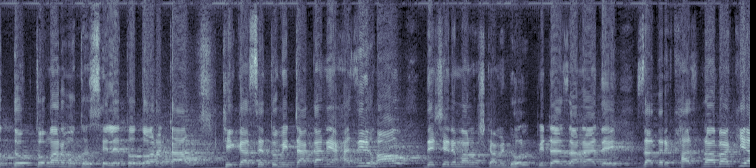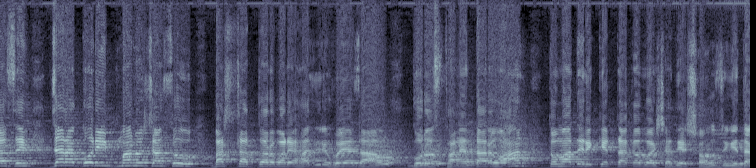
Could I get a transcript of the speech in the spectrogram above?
উদ্যোগ, তোমার মতো ছেলে তো দরকার। ঠিক আছে, তুমি টাকা নিয়ে হাজির হও। দেশের মানুষকে আমি ঢোল পিটা জানায় দেই। যাদের খাজনা বাকি আছে, যারা গরিব মানুষ আছো, বাদশার দরবারে হাজির হয়ে যাও। গোরস্থানের দারোয়ান তোমাদেরকে টাকা পয়সা দিয়ে সহযোগিতা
